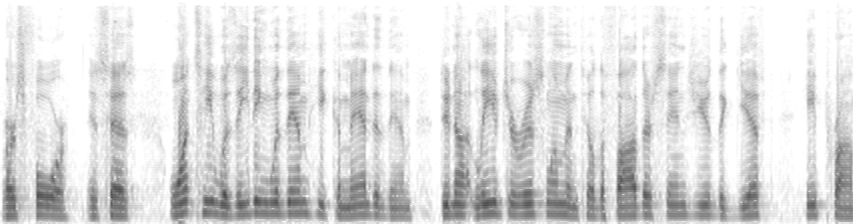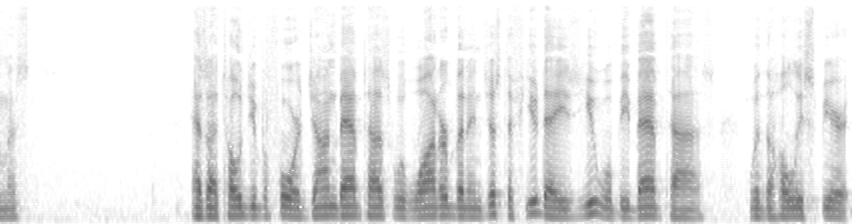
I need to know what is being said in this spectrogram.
verse 4. It says, Once he was eating with them, he commanded them, do not leave Jerusalem until the Father sends you the gift he promised. As I told you before, John baptized with water, but in just a few days you will be baptized with the Holy Spirit.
